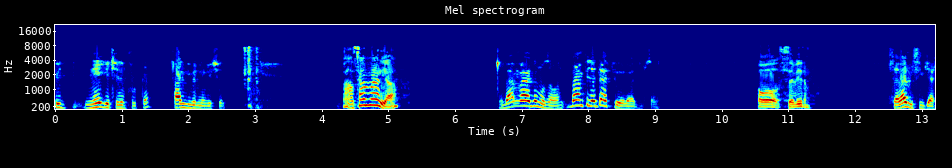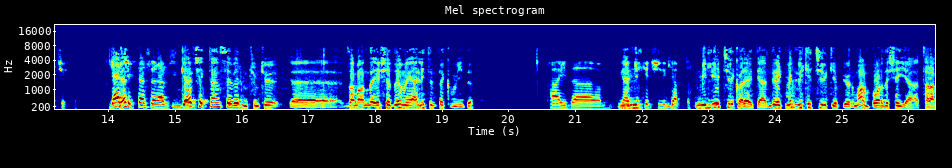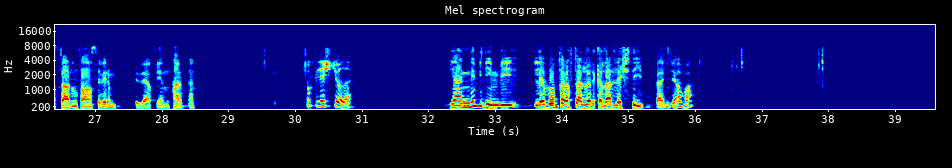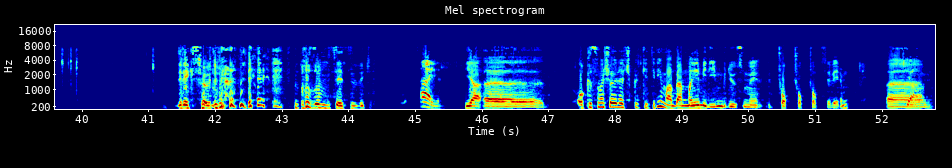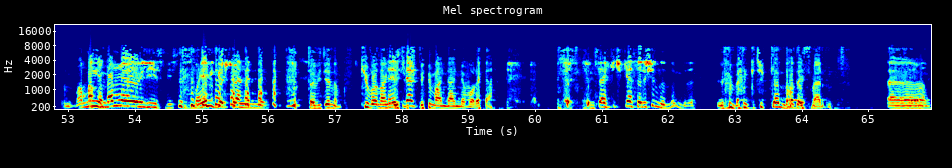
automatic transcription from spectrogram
Bir, neye geçelim Furkan? Hangi birine geçelim? ha, sen ver ya. Ben verdim o zaman. Ben Philadelphia'ya verdim sana. O severim. Sever misin gerçekten? Gerçekten sever misin? Gerçekten severim çünkü e, zamanda yaşadığım eyaletin takımıydı. Hayda. Yani- Memleketçilik yaptı. Milliyetçilik var evet yani direkt memleketçilik yapıyorum ama bu arada şey ya taraftarını falan severim Philadelphia'nın harbiden. Çok leş diyorlar. Yani ne bileyim bir LeBron taraftarları kadar leş değil bence ama direkt sövdüm herhalde. Uzun bir sessizlik. Aynen. Ya e, o kısma şöyle açıklık getireyim ama ben Miami'liyim biliyorsun ve çok çok çok severim. E, Ya, ama Miami, Miami'liyiz biz. Miami göçmenlerinden. tabii canım. Küba'dan Sen göçmüş benim anneannem oraya. Sen küçükken sarışındın değil mi bir de? ben küçükken daha da esmerdim. Ee, Eyvallah.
